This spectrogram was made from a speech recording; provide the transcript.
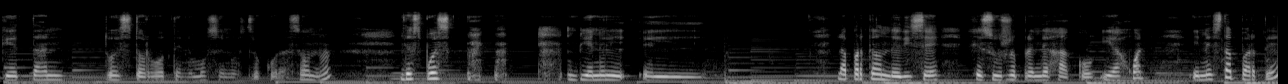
¿Qué tanto estorbo tenemos en nuestro corazón, ¿no? Después viene el, la parte donde dice Jesús reprende a Jacob y a Juan. En esta parte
